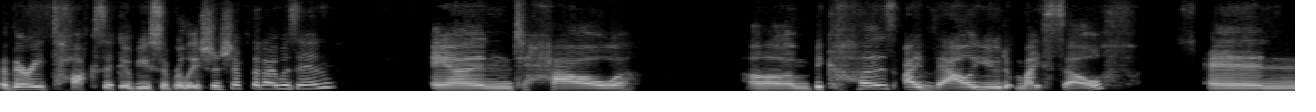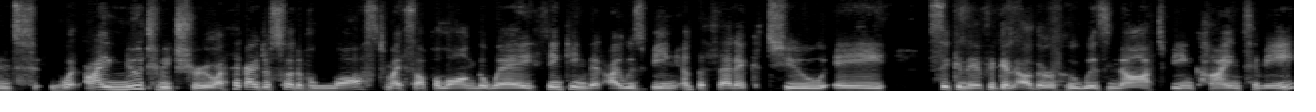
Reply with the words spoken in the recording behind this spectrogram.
a very toxic, abusive relationship that I was in, and how um, because I valued myself and what I knew to be true, I think I just sort of lost myself along the way, thinking that I was being empathetic to a significant other who was not being kind to me.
